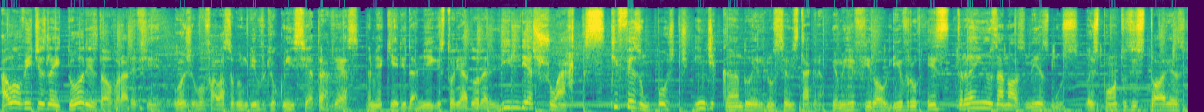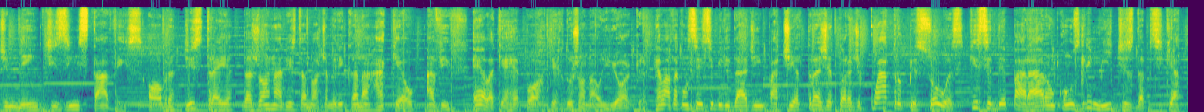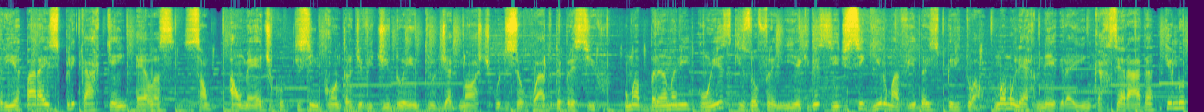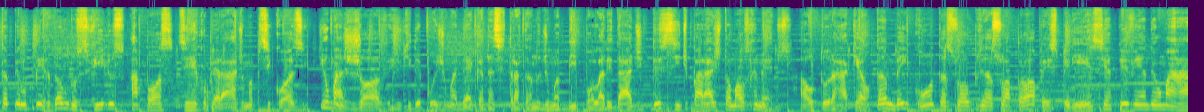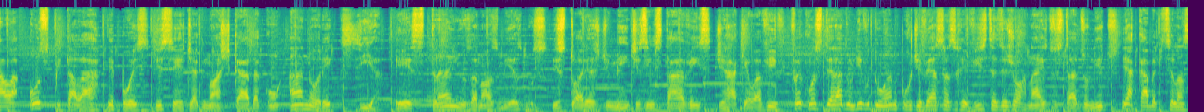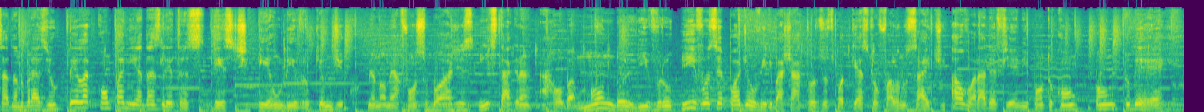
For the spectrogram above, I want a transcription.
Alô, ouvintes leitores da Alvorada FM. Hoje eu vou falar sobre um livro que eu conheci através da minha querida amiga historiadora Lilia Schwartz, que fez um post indicando ele no seu Instagram. Eu me refiro ao livro Estranhos a Nós Mesmos, dois pontos Histórias de Mentes Instáveis, obra de estreia da jornalista norte-americana Raquel Aviv. Ela, que é repórter do jornal New Yorker, relata com sensibilidade e empatia a trajetória de quatro pessoas que se depararam com os limites da psiquiatria para explicar quem elas são. Há um médico que se encontra dividido entre o diagnóstico de seu quadro depressivo uma Brahmani com esquizofrenia que decide seguir uma vida espiritual. Uma mulher negra e encarcerada que luta pelo perdão dos filhos após se recuperar de uma psicose. E uma jovem que, depois de uma década se tratando de uma bipolaridade, decide parar de tomar os remédios. A autora Raquel também conta sobre a sua própria experiência vivendo em uma ala hospitalar depois de ser diagnosticada com anorexia. Estranhos a nós mesmos. Histórias de mentes Instáveis, de Raquel Aviv, foi considerado o livro do ano por diversas revistas e jornais dos Estados Unidos e acaba de ser lançado no Brasil pela Companhia das Letras. Este é um livro que eu indico. Meu nome é Afonso Borges, Instagram, arroba Mondolivro, e você pode ouvir e baixar todos os podcasts que eu falo no site alvoradafm.com.br.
